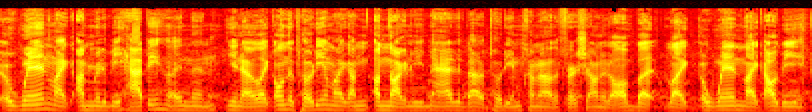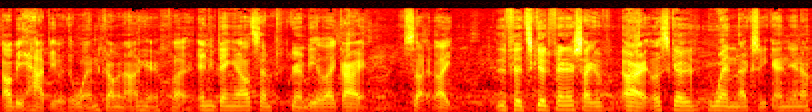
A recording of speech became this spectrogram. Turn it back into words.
a win, like I'm gonna be happy, and then you know, like on the podium, like I'm, I'm not gonna be mad about a podium coming out of the first round at all. But like a win, like I'll be I'll be happy with a win coming out here. But anything else, I'm gonna be like, all right, so like if it's good finish, like all right, let's go win next weekend. You know.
